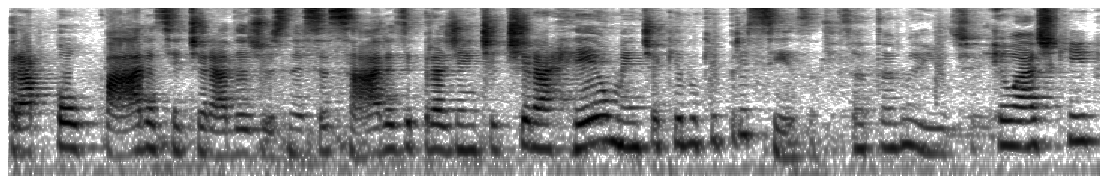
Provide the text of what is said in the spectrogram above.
para poupar as retiradas desnecessárias e para a gente tirar realmente aquilo que precisa. Exatamente. Eu acho que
